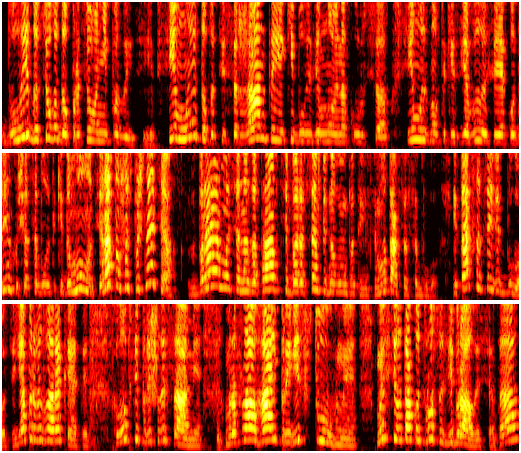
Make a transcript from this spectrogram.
Були до цього доопрацьовані позиції. Всі ми, тобто ці сержанти, які були зі мною на курсах, всі ми знов таки з'явилися як один, хоча це були такі домовленості. Раптом щось почнеться. Збираємося на заправці БРСМ під новим Петрівцем. Отак це все було. І так все це відбулося. Я привезла ракети. Хлопці прийшли самі. Мирослав Гай привіз стугни. Ми всі отак от просто зібралися. Та?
